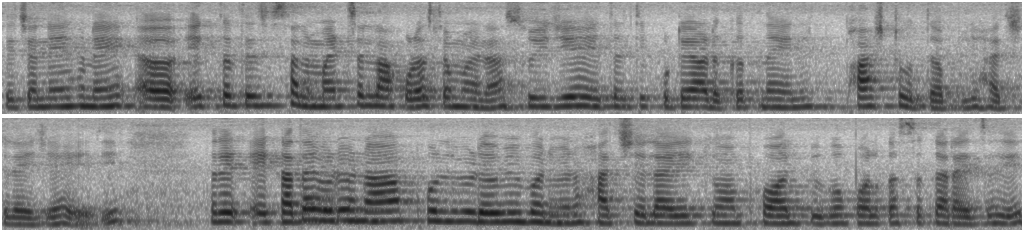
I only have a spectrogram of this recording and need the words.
त्याच्याने नाही एक तर त्याचं सलमाईटचं लाकूड असल्यामुळे ना सुई जी आहे तर ती कुठे अडकत नाही आणि फास्ट होतं आपली हातशिलाई जी आहे ती. तर एखादा व्हिडिओ ना फुल व्हिडिओ मी बनवेन. हातशिलाई किंवा फॉल पिको फॉल कसं करायचं हे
